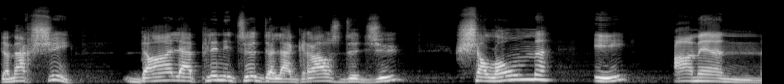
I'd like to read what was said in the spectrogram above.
De marcher dans la plénitude de la grâce de Dieu. Shalom et Amen.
